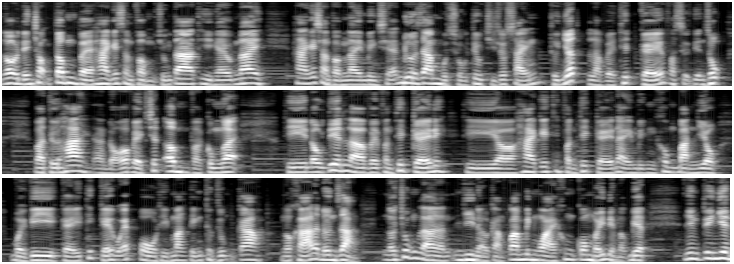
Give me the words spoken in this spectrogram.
Rồi đến trọng tâm về hai cái sản phẩm của chúng ta thì ngày hôm nay hai cái sản phẩm này mình sẽ đưa ra một số tiêu chí so sánh. Thứ nhất là về thiết kế và sự tiện dụng và thứ hai là đó về chất âm và công nghệ. Thì đầu tiên là về phần thiết kế đi thì uh, hai cái phần thiết kế này mình không bàn nhiều bởi vì cái thiết kế của Apple thì mang tính thực dụng cao, nó khá là đơn giản. Nói chung là nhìn ở cảm quan bên ngoài không có mấy điểm đặc biệt. Nhưng tuy nhiên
